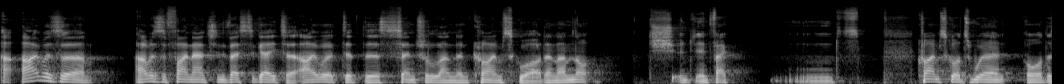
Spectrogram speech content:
I, I was a I was a financial investigator. I worked at the Central London Crime Squad, and I'm not. In fact, mm, crime squads weren't, or the,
